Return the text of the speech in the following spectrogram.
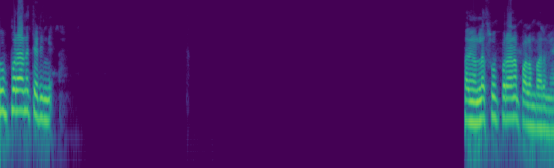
சூப்பரான செடிங்க. பாருங்க நல்லா சூப்பரான பழம் பாருங்க.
